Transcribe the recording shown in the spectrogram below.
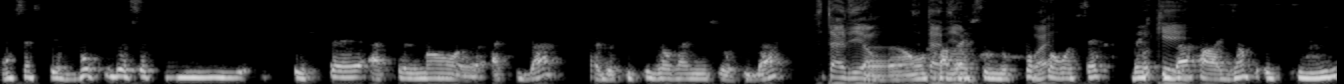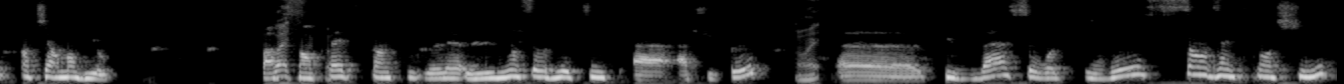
on s'inspire beaucoup de ce qui est fait actuellement euh, à Cuba, enfin, depuis plusieurs années sur Cuba. C'est-à-dire? Euh, on travaille sur nos propres Ouais. recettes. Ok. Cuba, par exemple, est une île entièrement bio. Parce Ouais, qu'en fait, quand l'Union soviétique a, a chuté, Ouais. euh, Cuba s'est retrouvé sans intrants chimiques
